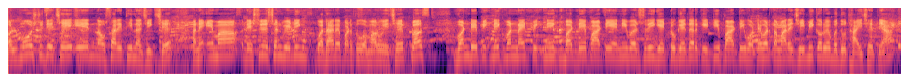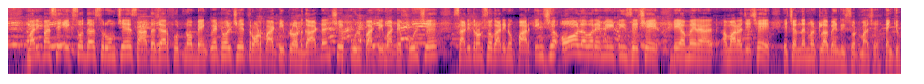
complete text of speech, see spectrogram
ઓલમોસ્ટ જે છે એ નવસારીથી નજીક છે અને એમાં ડેસ્ટિનેશન વેડિંગ વધારે પડતું અમારું એ છે. Plus one day picnic one night picnic birthday party anniversary get together kitty party whatever તમારે જે બી કરવું એ બધું થાય છે ત્યાં. મારી પાસે એકસો દસ રૂમ છે, સાત હજાર ફૂટનો બેન્કવેટ હોલ છે, ત્રણ પાર્ટી પ્લોટ ગાર્ડન છે પૂલ પાર્ટી માટે પૂલ છે, સાડી ત્રણસો ગાડીનું પાર્કિંગ છે. ઓલ ઓવર એમ્યુનિટીઝ જે છે એ અમે અમારા જે છે એ ચંદનવન ક્લબ એન્ડ રિસોર્ટમાં છે. થેન્ક યુ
